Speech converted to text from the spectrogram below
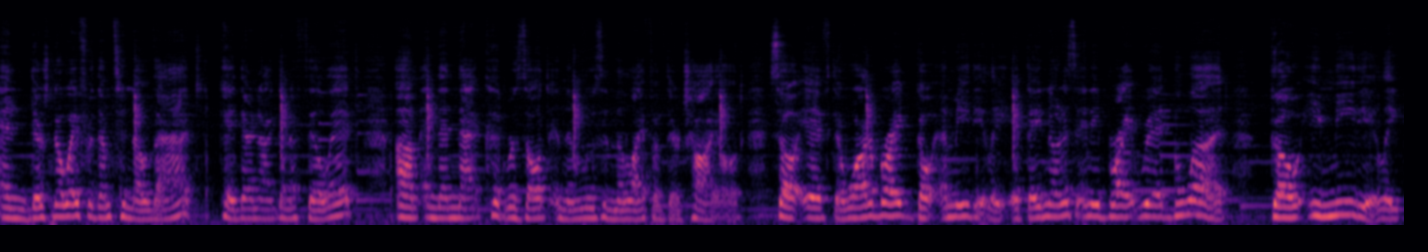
and there's no way for them to know that. Okay, they're not going to feel it. Um, and then that could result in them losing the life of their child. So if their water break, go immediately. If they notice any bright red blood, go immediately.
